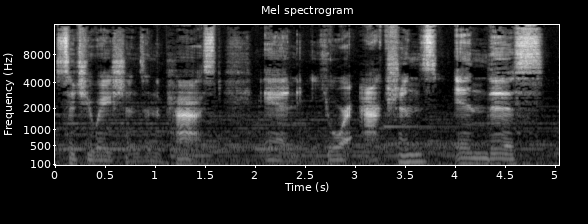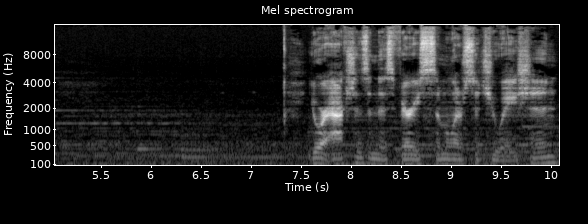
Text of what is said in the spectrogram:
situations in the past, and your actions in this your actions in this very similar situation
